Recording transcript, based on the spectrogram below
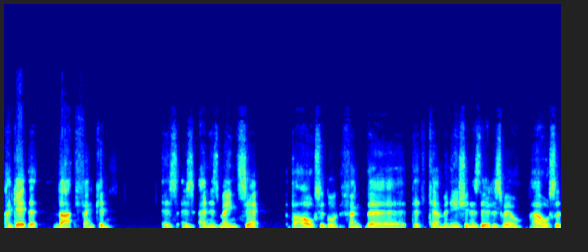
I get that that thinking is is in his mindset but I also don't think the the determination is there as well. I also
